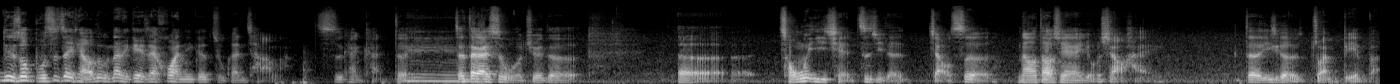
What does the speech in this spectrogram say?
例如说不是这条路，那你可以再换一个竹竿插嘛，试看看。对，嗯、这大概是我觉得，呃。从以前自己的角色，然后到现在有小孩的一个转变吧。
